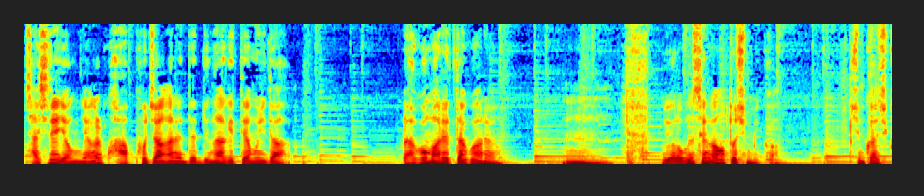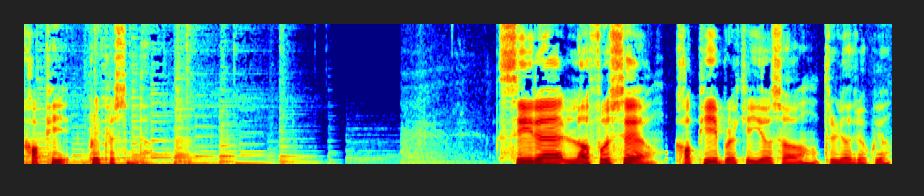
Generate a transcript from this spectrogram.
자신의 역량을 과포장하는 데 능하기 때문이다. 라고 말했다고 하네요. 음, 여러분 생각 어떠십니까? 지금까지 커피 브레이크였습니다. 스일의 Love for Sale 커피 브레이크 이어서 들려드렸고요.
